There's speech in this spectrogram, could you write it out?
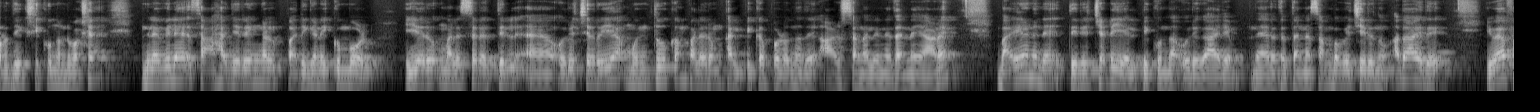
പ്രതീക്ഷിക്കുന്നുണ്ട്. പക്ഷെ നിലവിലെ സാഹചര്യങ്ങൾ പരിഗണിക്കുമ്പോൾ ഈ ഒരു മത്സരത്തിൽ ഒരു ചെറിയ മുൻതൂക്കം പലരും കൽപ്പിക്കപ്പെടുന്നത് ആഴ്സണലിന് തന്നെയാണ്. ബയേണിന് തിരിച്ചടി ഏൽപ്പിക്കുന്ന ഒരു കാര്യം നേരത്തെ തന്നെ സംഭവിച്ചിരുന്നു. അതായത് യുവേഫ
